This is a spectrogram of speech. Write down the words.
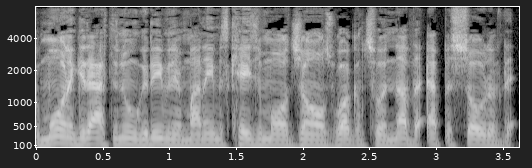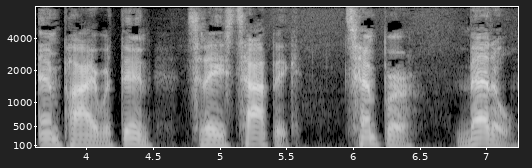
Good morning, good afternoon, good evening. My name is K. Jamal Jones. Welcome to another episode of The Empire Within. Today's topic temper, metal.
